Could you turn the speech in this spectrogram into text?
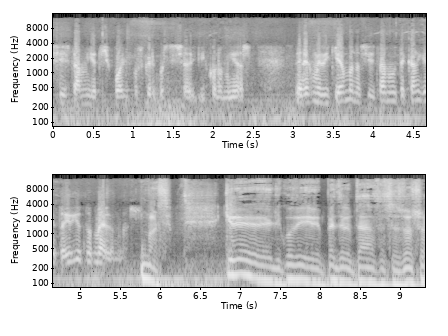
συζητάμε για τους υπόλοιπους κρίκους της ε, οικονομίας, δεν έχουμε δικαίωμα να συζητάμε ούτε καν για το ίδιο το μέλλον μας. Μάλιστα. Κύριε Λικούδη, πέντε λεπτά θα σας δώσω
